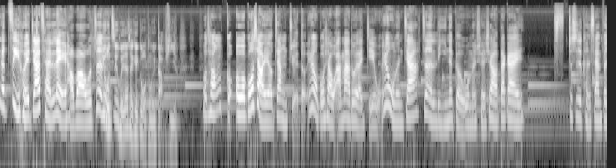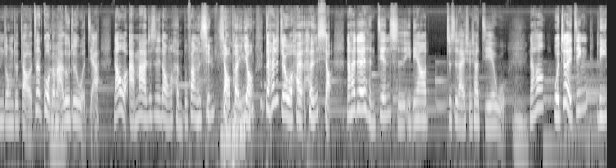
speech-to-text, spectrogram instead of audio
那个自己回家才累，好不好？我真的因为我自己回家才可以跟我同学打屁啊。我从国我国小也有这样觉得，因为我国小我阿妈都会来接我，因为我们家真的离那个我们学校大概就是可能三分钟就到了，真的过个马路就是我家。然后我阿妈就是那种很不放心小朋友，对，她就觉得我还很小，然后她就会很坚持一定要就是来学校接我。嗯，然后我就已经离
